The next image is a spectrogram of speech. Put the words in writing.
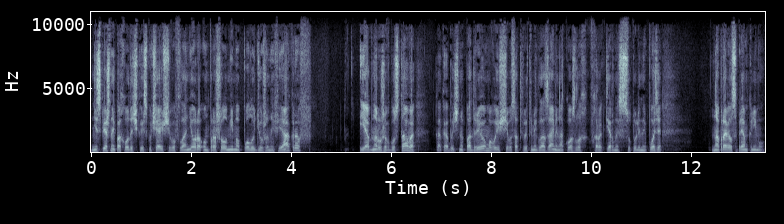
Неспешной походочкой скучающего фланера он прошел мимо полудюжины фиакров и, обнаружив Густава, как обычно подремывающего с открытыми глазами на козлах в характерной ссутулиной позе, направился прямо к нему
